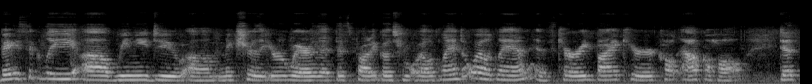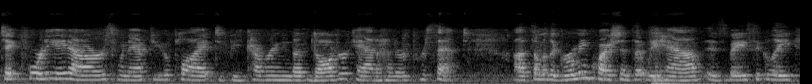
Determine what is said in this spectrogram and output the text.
Basically, uh, we need to um, make sure that you're aware that this product goes from oil gland to oil gland and is carried by a carrier called alcohol. It does take 48 hours when after you apply it to be covering the dog or cat 100%. Uh, some of the grooming questions that we have is basically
